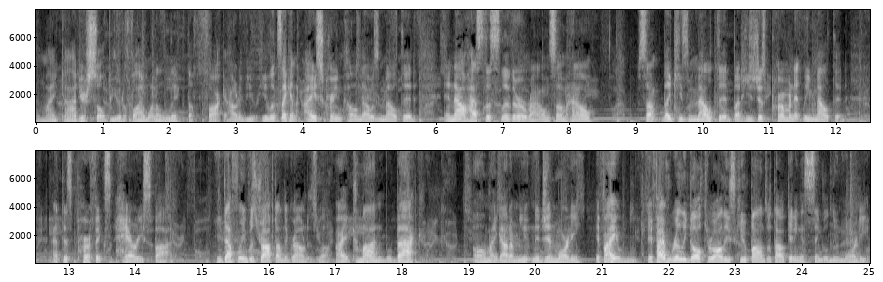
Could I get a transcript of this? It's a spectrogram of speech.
Oh my god, you're so beautiful. I want to lick the fuck out of you. He looks like an ice cream cone that was melted and now has to slither around somehow. Some like he's melted, but he's just permanently melted at this perfect hairy spot. He definitely was dropped on the ground as well. Alright, come on, we're back. Oh my god, a mutagen Morty. If I if I really go through all these coupons without getting a single new Morty,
